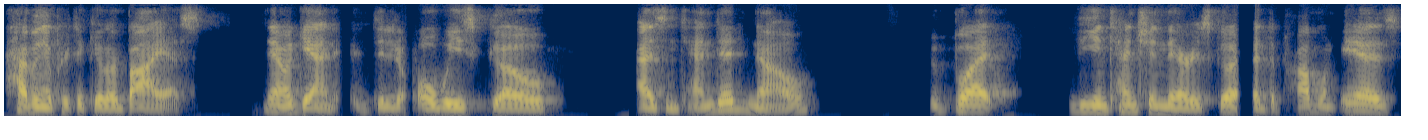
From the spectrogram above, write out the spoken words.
having a particular bias now, again, did it always go as intended? No. But the intention there is good. The problem is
